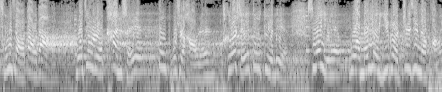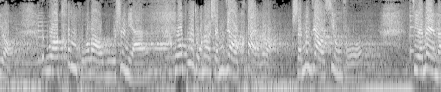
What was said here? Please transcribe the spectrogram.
从小到大，我就是看谁都不是好人，和谁都对立，所以我没有一个知心的朋友。我痛苦了五十年，我不懂得什么叫快乐，什么叫幸福。姐妹们，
